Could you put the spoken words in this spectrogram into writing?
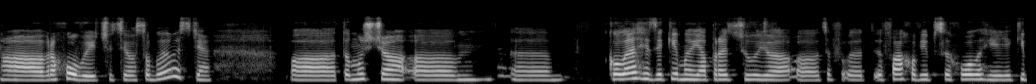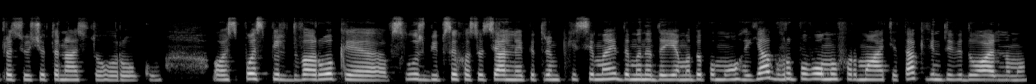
а, враховуючи ці особливості, а, тому що е, е, колеги, з якими я працюю, е, це е, фахові психологи, які працюють з 2014 року. Ось поспіль два роки в службі психосоціальної підтримки сімей, де ми надаємо допомоги як в груповому форматі, так і в індивідуальному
